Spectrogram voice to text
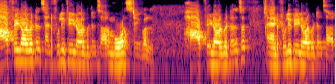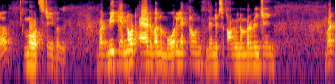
half filled orbitals and fully filled orbitals are more stable. Half filled orbitals and fully filled orbitals are uh, more stable. But we cannot add one more electron then its atomic number will change. But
